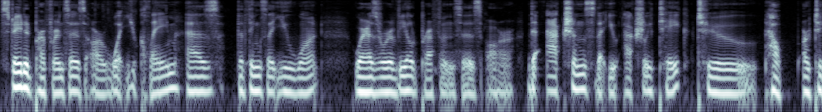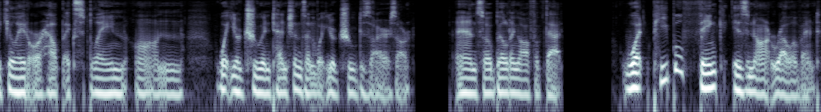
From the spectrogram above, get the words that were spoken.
stated preferences are what you claim as the things that you want, whereas revealed preferences are the actions that you actually take to help articulate or help explain on what your true intentions and what your true desires are. And so, building off of that, what people think is not relevant.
